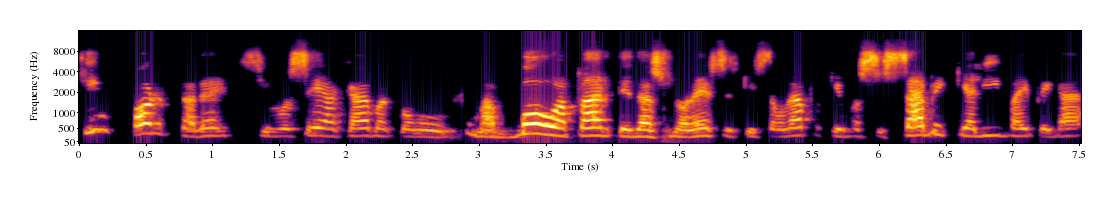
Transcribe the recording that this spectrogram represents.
Que importa, né? Se você acaba com uma boa parte das florestas que estão lá, porque você sabe que ali vai pegar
